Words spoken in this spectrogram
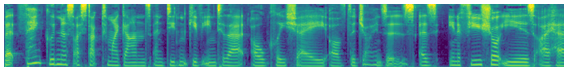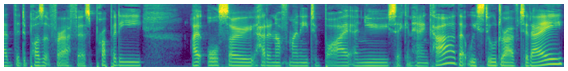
But thank goodness I stuck to my guns and didn't give in to that old cliche of the Joneses. As in a few short years, I had the deposit for our first property. I also had enough money to buy a new secondhand car that we still drive today.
